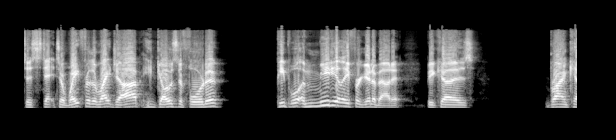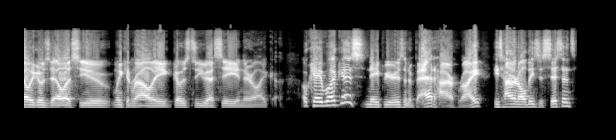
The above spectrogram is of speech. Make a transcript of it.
to stay to wait for the right job. He goes to Florida. People immediately forget about it because Brian Kelly goes to LSU, Lincoln Riley goes to USC, and they're like, okay, well, I guess Napier isn't a bad hire, right? He's hiring all these assistants.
